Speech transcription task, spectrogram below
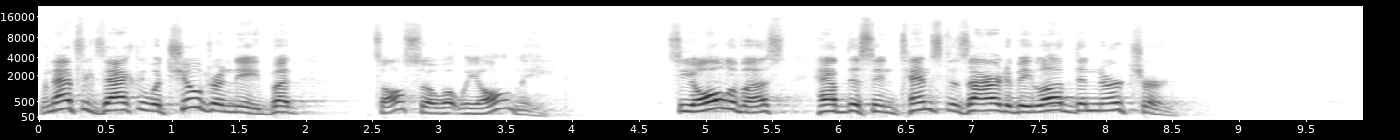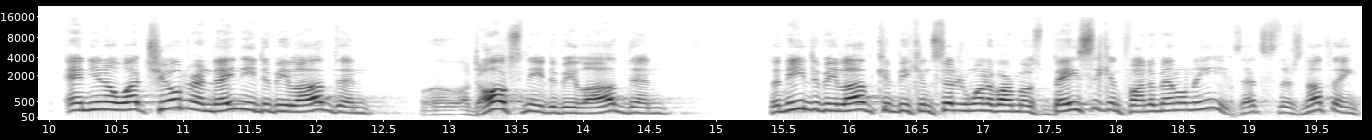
And that's exactly what children need. But it's also what we all need. See, all of us have this intense desire to be loved and nurtured. And you know what? Children, they need to be loved, and adults need to be loved, and the need to be loved could be considered one of our most basic and fundamental needs. That's, there's nothing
